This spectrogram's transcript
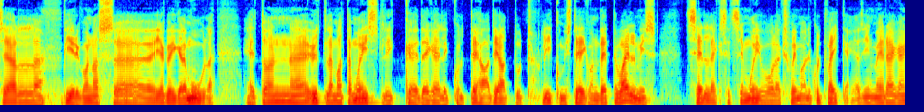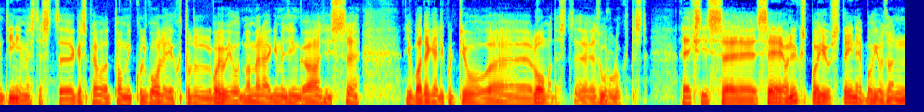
seal piirkonnas ja kõigele muule et on äh, ütlemata mõistlik äh, tegelikult teha teatud liikumisteekond ette valmis, selleks, et see mõju oleks võimalikult väike. Ja siin me ei räägi ainult inimestest, äh, kes peavad hommikul kooli, õhtul koju jõudma, me räägime siin ka siis juba tegelikult ju loomadest, suurulukitest. ehk siis see on üks põhjus, teine põhjus on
